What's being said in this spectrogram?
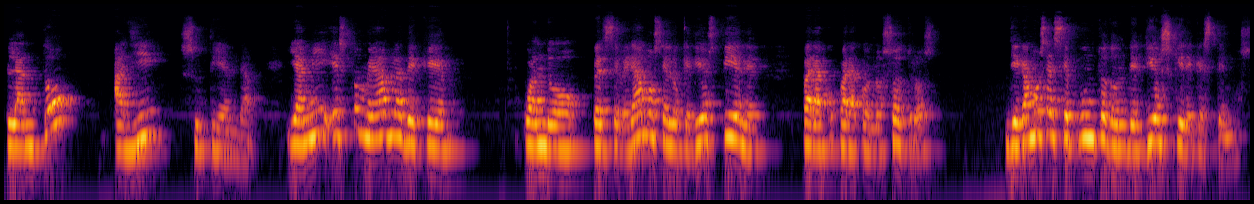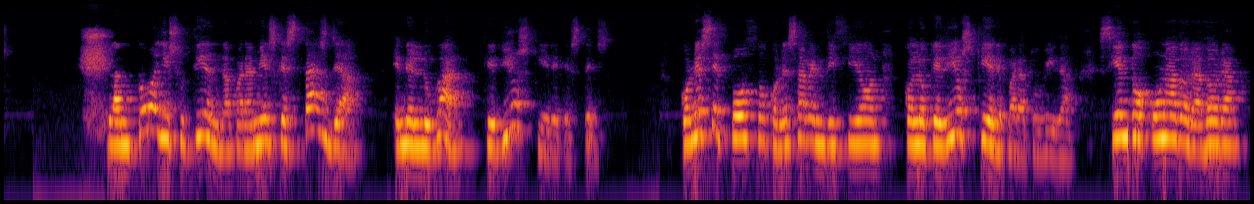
plantó allí su tienda. Y a mí esto me habla de que cuando perseveramos en lo que Dios tiene para, para con nosotros, llegamos a ese punto donde Dios quiere que estemos. Plantó allí su tienda, para mí es que estás ya en el lugar que Dios quiere que estés. Con ese pozo, con esa bendición, con lo que Dios quiere para tu vida, siendo una adoradora,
